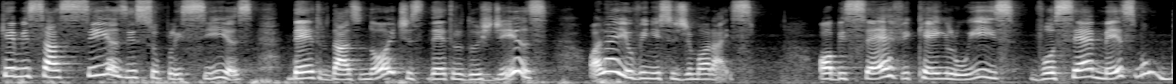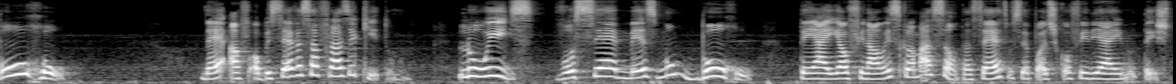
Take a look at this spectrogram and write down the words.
que me sacias e suplicias dentro das noites, dentro dos dias? Olha aí o Vinícius de Moraes. Observe que em Luiz você é mesmo um burro. Né? Observe essa frase aqui, turma. Luiz, você é mesmo um burro. Tem aí ao final uma exclamação, tá certo? Você pode conferir aí no texto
